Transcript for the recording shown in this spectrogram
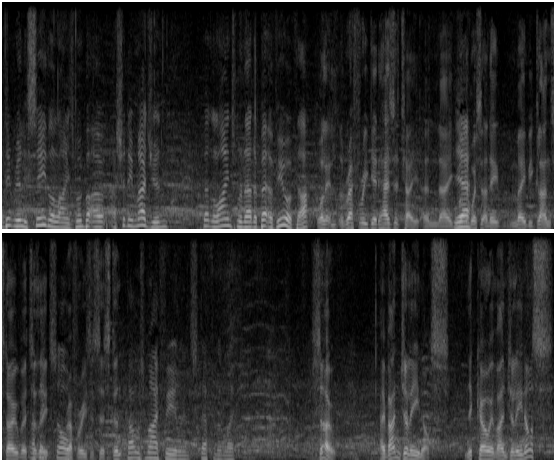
I didn't really see the linesman, but I, I should imagine that the linesman had a better view of that. Well, it, the referee did hesitate, and uh, he Yeah. whistle, and he maybe glanced over to the so. referee's assistant. That was my feelings, definitely. So, Evangelinos Nico Evangelinos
